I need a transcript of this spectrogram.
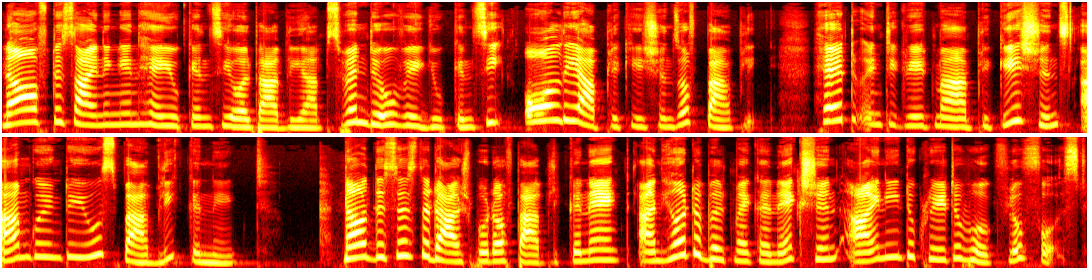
Now after signing in here you can see all Pabbly apps window where you can see all the applications of Pabbly. Here to integrate my applications I'm going to use Pabbly Connect. Now this is the dashboard of Pabbly Connect and here to build my connection I need to create a workflow first.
